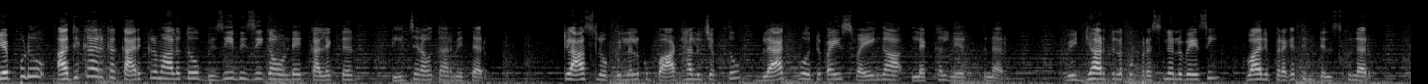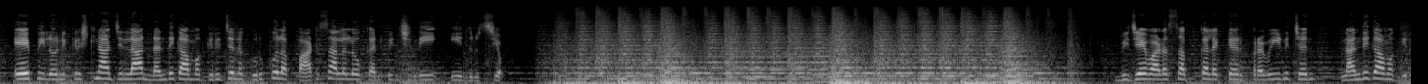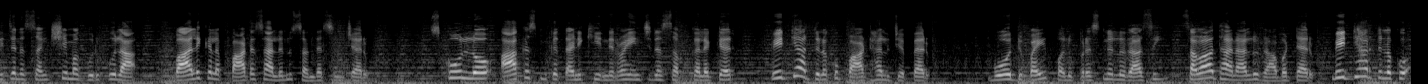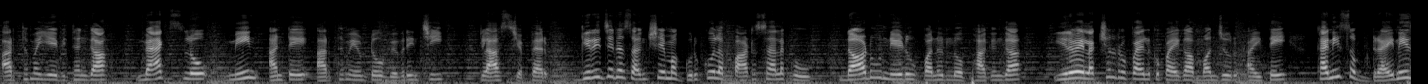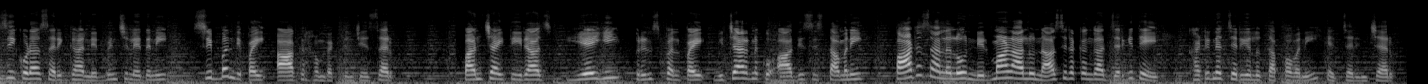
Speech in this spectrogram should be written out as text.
ఎప్పుడూ అధికారిక కార్యక్రమాలతో బిజీ బిజీగా ఉండే కలెక్టర్ టీచర్ అవతారమెత్తారు క్లాస్లో పిల్లలకు పాఠాలు చెప్తూ బ్లాక్ బోర్డుపై స్వయంగా లెక్కలు నేర్పుతున్నారు. విద్యార్థులకు ప్రశ్నలు వేసి వారి ప్రగతిని తెలుసుకున్నారు. ఏపీలోని కృష్ణా జిల్లా నందిగామ గిరిజన గురుకుల పాఠశాలలో కనిపించింది ఈ దృశ్యం. విజయవాడ సబ్ కలెక్టర్ ప్రవీణ్ చంద్ నందిగామ గిరిజన సంక్షేమ గురుకుల బాలికల పాఠశాలను సందర్శించారు. స్కూల్లో ఆకస్మిక తనిఖీ నిర్వహించిన సబ్ కలెక్టర్ విద్యార్థులకు పాఠాలు చెప్పారు. బోర్డుపై పలు ప్రశ్నలు రాసి సమాధానాలు రాబట్టారు. విద్యార్థులకు అర్థమయ్యే విధంగా మ్యాథ్స్లో మీన్ అంటే అర్థమేమిటో వివరించి క్లాస్ చెప్పారు. గిరిజన సంక్షేమ గురుకుల పాఠశాలకు నాడు నేడు పనుల్లో భాగంగా ఇరవై లక్షల రూపాయలకు పైగా మంజూరు అయితే కనీసం డ్రైనేజీ కూడా సరిగ్గా నిర్మించలేదని సిబ్బందిపై ఆగ్రహం వ్యక్తం చేశారు. పంచాయతీరాజ్ ఏఈ ప్రిన్సిపల్పై విచారణకు ఆదేశిస్తామని పాఠశాలలో నిర్మాణాలు నాసిరకంగా జరిగితే కఠిన చర్యలు తప్పవని హెచ్చరించారు.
